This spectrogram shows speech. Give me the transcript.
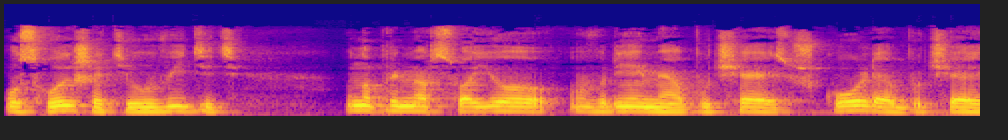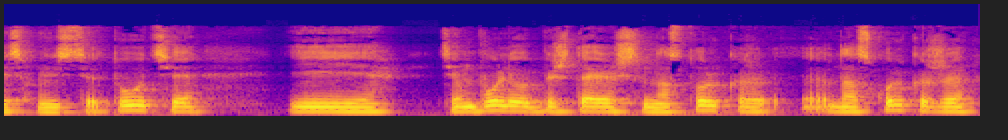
услышать и увидеть, например, свое время обучаясь в школе, обучаясь в институте, и тем более убеждаешься настолько, насколько же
